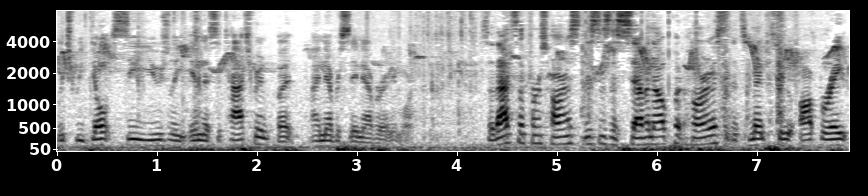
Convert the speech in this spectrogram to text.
which we don't see usually in this attachment, but I never say never anymore. So that's the first harness. This is a seven output harness that's meant to operate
